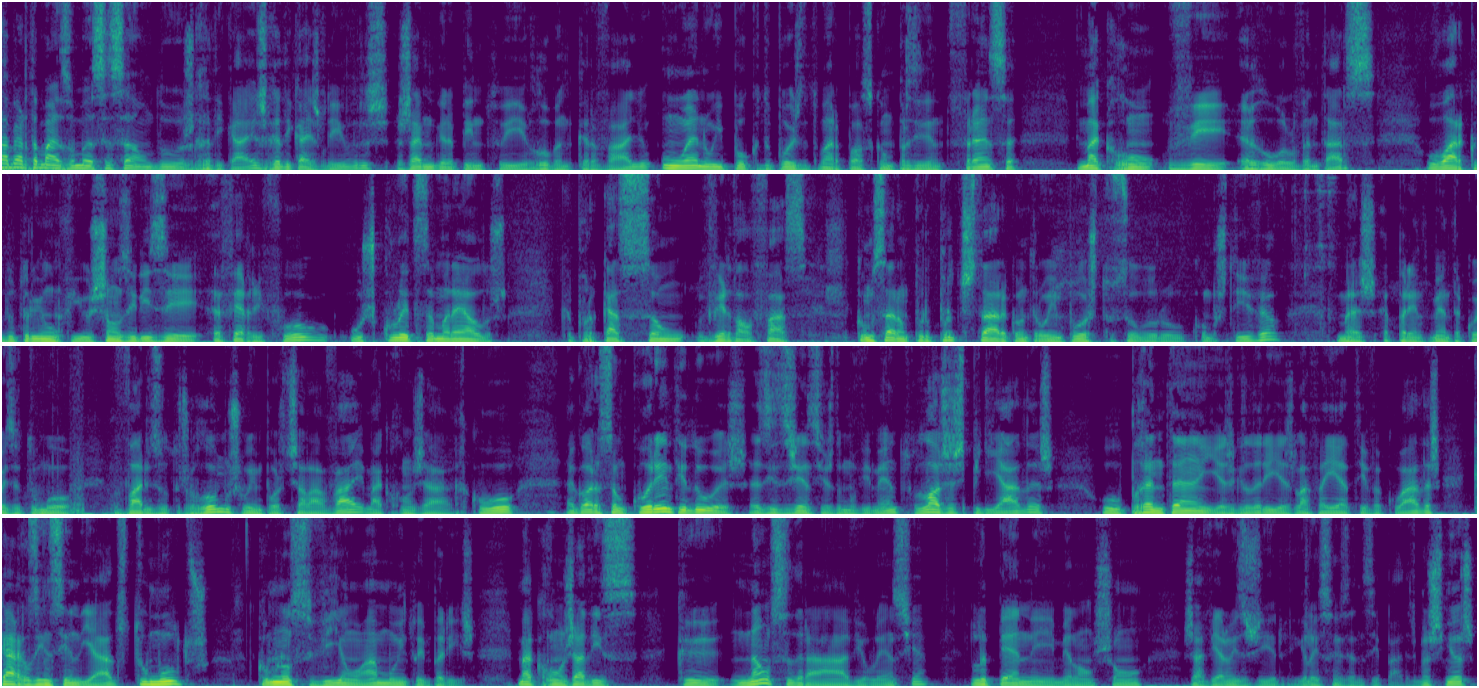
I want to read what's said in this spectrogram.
Está aberta mais uma sessão dos Radicais, Radicais Livres, Jaime Garapinto e Ruben Carvalho. Um ano e pouco depois de tomar posse como presidente de França, Macron vê a rua levantar-se, o Arco do Triunfo e os Champs-Élysées a ferro e fogo, os coletes amarelos, que por acaso são verde-alface, começaram por protestar contra o imposto sobre o combustível, mas aparentemente a coisa tomou vários outros rumos, o imposto já lá vai, Macron já recuou, agora são 42 as exigências do movimento, lojas pilhadas, o Printemps e as galerias Lafayette evacuadas, carros incendiados, tumultos como não se viam há muito em Paris. Macron já disse que não cederá à violência, Le Pen e Mélenchon já vieram exigir eleições antecipadas. Mas, senhores,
